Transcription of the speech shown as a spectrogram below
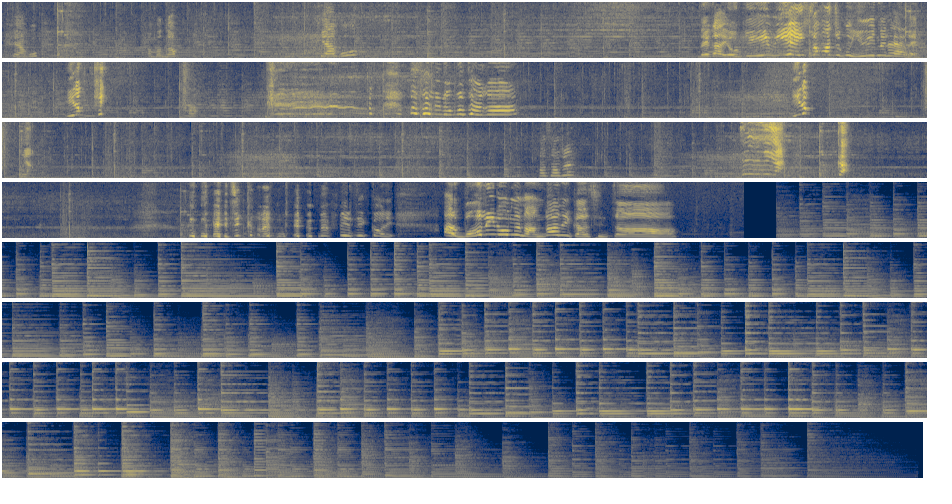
피하고. 한 번 더. 피하고. 내가 여기 위에 있어가지고 유인을 해야 돼. 이렇게. 아. 화살이 너무 작아. 화살을 까 뇌지컬은 되는데 피지컬이. 아 머리로는 안다니까 진짜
